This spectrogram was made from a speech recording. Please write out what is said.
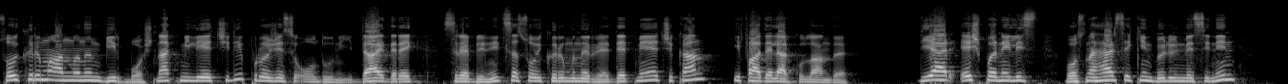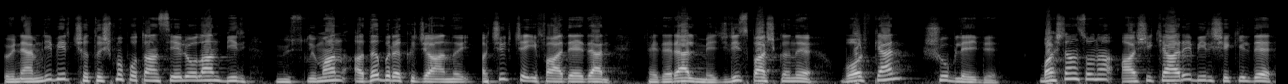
soykırımı anmanın bir boşnak milliyetçiliği projesi olduğunu iddia ederek Srebrenica soykırımını reddetmeye çıkan ifadeler kullandı. Diğer eş panelist Bosna Hersek'in bölünmesinin önemli bir çatışma potansiyeli olan bir Müslüman ada bırakacağını açıkça ifade eden Federal Meclis Başkanı Wolfgang Schuble'ydi. Baştan sona aşikare bir şekilde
